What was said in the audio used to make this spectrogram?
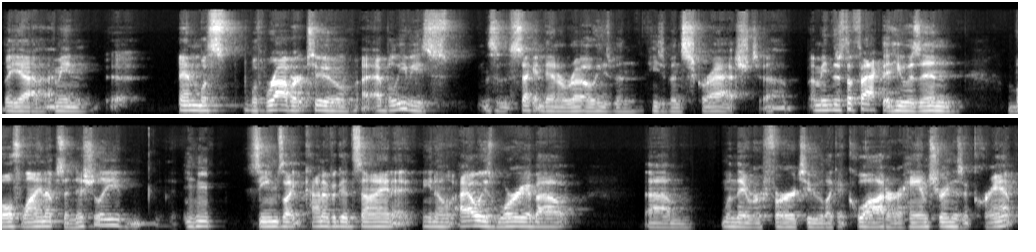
but yeah, I mean, and with with Robert too, I, I believe he's this is the second day in a row he's been he's been scratched. Uh, I mean, there's the fact that he was in both lineups initially. Mm-hmm seems like kind of a good sign. You know, I always worry about um, when they refer to like a quad or a hamstring as a cramp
